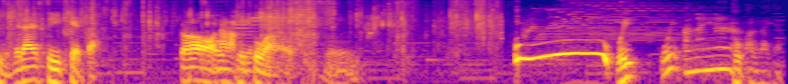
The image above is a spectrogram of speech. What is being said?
ถึงไม่ได้ซีเคดอะ ก็น่ารักทุกตัวอืมอุ้ยอุ้ยอะไรอะตัวอะไรอะ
